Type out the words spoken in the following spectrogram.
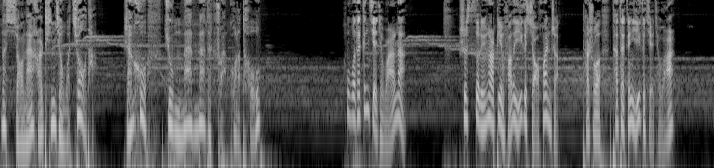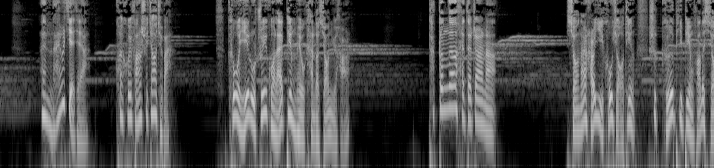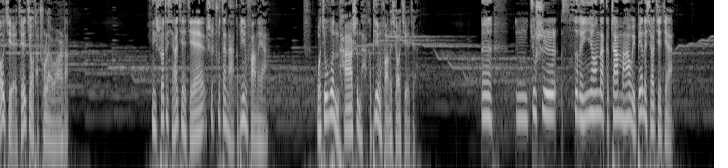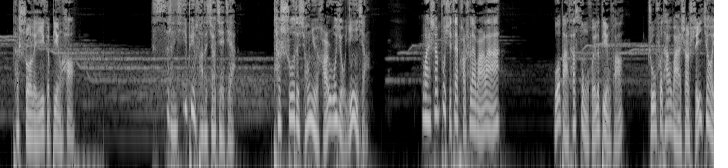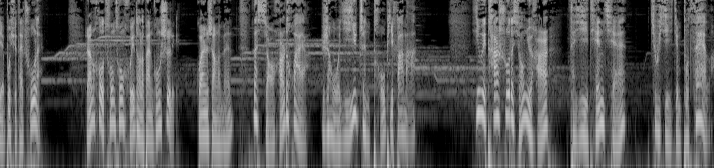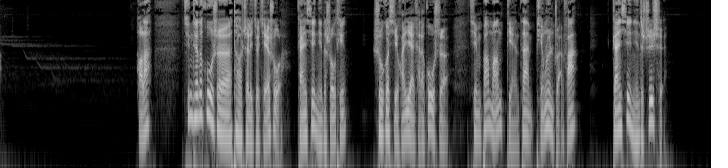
那小男孩听见我叫他。然后就慢慢的转过了头。我在跟姐姐玩呢，是四零二病房的一个小患者，他说他在跟一个姐姐玩。哎，哪有姐姐呀？快回房睡觉去吧。可我一路追过来，并没有看到小女孩。她刚刚还在这儿呢。小男孩一口咬定是隔壁病房的小姐姐叫他出来玩的。你说的小姐姐是住在哪个病房的呀？我就问她是哪个病房的小姐姐。嗯嗯，就是四零幺那个扎马尾辫的小姐姐。她说了一个病号。四零一病房的小姐姐，她说的小女孩我有印象。晚上不许再跑出来玩了啊！我把她送回了病房，嘱咐他晚上谁叫也不许再出来，然后匆匆回到了办公室里。关上了门，那小孩的话呀，让我一阵头皮发麻。因为他说的小女孩，在一天前就已经不在了。好了，今天的故事到这里就结束了，感谢您的收听。如果喜欢叶凯的故事，请帮忙点赞、评论、转发，感谢您的支持。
